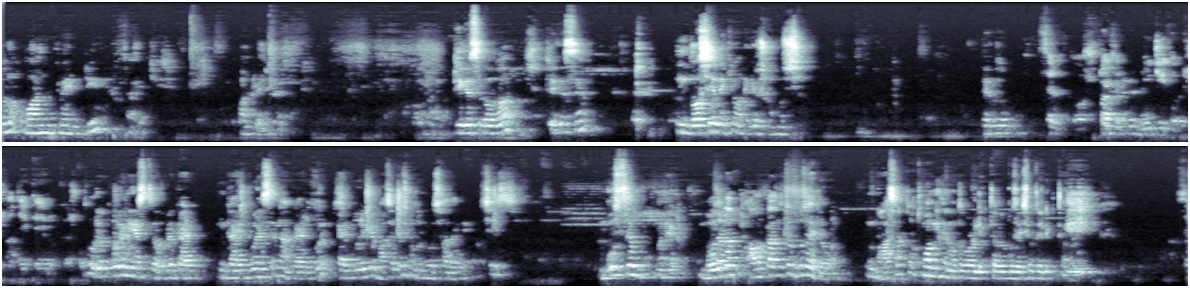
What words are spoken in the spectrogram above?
হলো one twenty five one twenty five ঠিক আছে বাবা, ঠিক আছে? দশে নাকি অনেকের সমস্যা দেখো স্যার দশটা নিচে করে নিয়ে আসতে হবে গাইড বই না গাইড বই গাইড বুঝতে মানে বোঝাটা আমার কাছে তো হবে ভাষা তো তোমার নিজের মতো করে লিখতে হবে বুঝাই সুঝে লিখতে হবে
